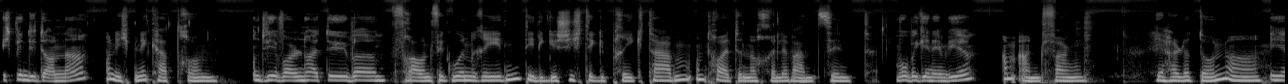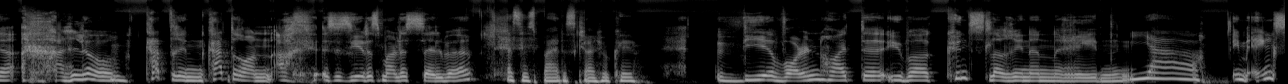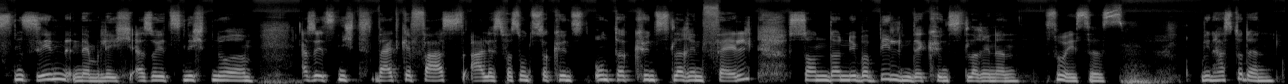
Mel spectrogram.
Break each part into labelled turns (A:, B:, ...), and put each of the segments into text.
A: Ich bin die Donna
B: und ich bin die Katron.
A: und wir wollen heute über
B: Frauenfiguren reden, die die Geschichte geprägt haben und heute noch relevant sind.
A: wo beginnen wir?
B: Am Anfang. Ja, hallo Donna.
A: Ja, hallo. Katrin, Katron. Ach, es ist jedes Mal dasselbe.
B: Es ist beides gleich okay.
A: Wir wollen heute über Künstlerinnen reden.
B: Ja.
A: Im engsten Sinn nämlich. Also jetzt nicht nur, also jetzt nicht weit gefasst alles, was unter, Künst, unter Künstlerin fällt, sondern über bildende Künstlerinnen.
B: So ist es.
A: Wen hast du denn?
